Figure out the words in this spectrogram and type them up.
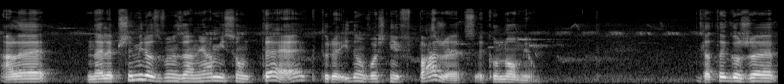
Ale najlepszymi rozwiązaniami są te, które idą właśnie w parze z ekonomią. Dlatego, że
